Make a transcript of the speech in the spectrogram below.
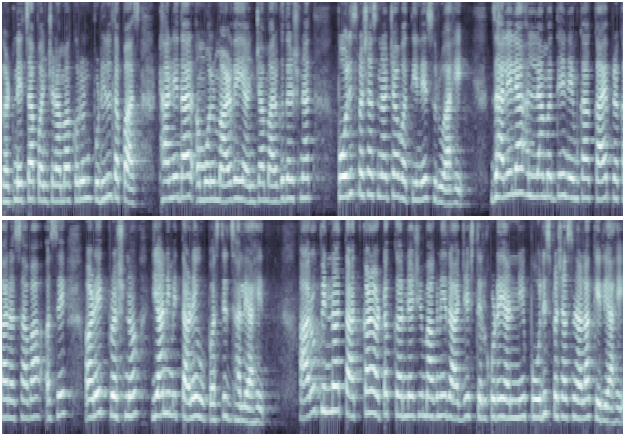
घटनेचा पंचनामा करून पुढील तपास ठाणेदार अमोल माळवे यांच्या मार्गदर्शनात पोलीस प्रशासनाच्या वतीने सुरू आहे. झालेल्या हल्ल्यामध्ये नेमका काय प्रकार असावा असे अनेक प्रश्न या निमित्ताने उपस्थित झाले आहेत. आरोपींना तात्काळ अटक करण्याची मागणी राजेश तेलकुडे यांनी पोलीस प्रशासनाला केली आहे.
